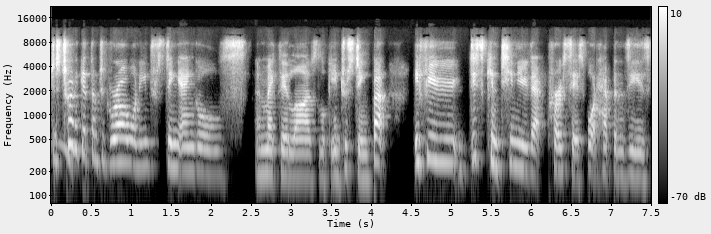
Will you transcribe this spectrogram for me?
just trying to get them to grow on interesting angles and make their lives look interesting. But if you discontinue that process, what happens is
